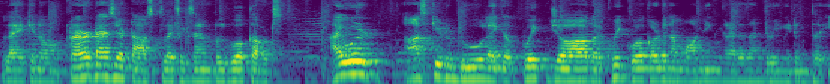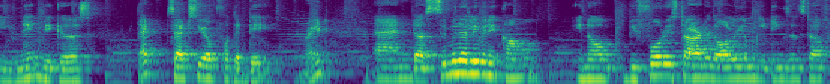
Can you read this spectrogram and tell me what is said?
Like you know prioritize your tasks like for example workouts. I would ask you to do like a quick jog or a quick workout in the morning rather than doing it in the evening because that sets you up for the day right? And uh, similarly when you come you know before you start with all your meetings and stuff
